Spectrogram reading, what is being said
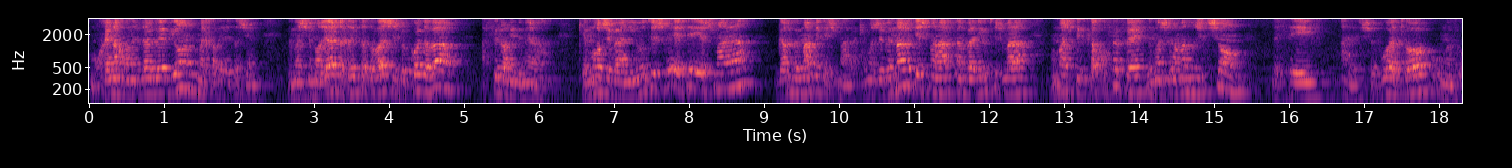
כמו כן החונן דל ואביון מכבד את השם. ומה שמראה התכלית הטובה שיש בכל דבר, אפילו הנדמה רע. כמו שבעניות יש, יש מעלה, גם במוות יש מעלה. כמו שבמוות יש מעלה, גם בעניות יש מעלה. ממש פסקה חופפת למה שלמדנו שלשום בסעיף א'. שבוע טוב ומבוא.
